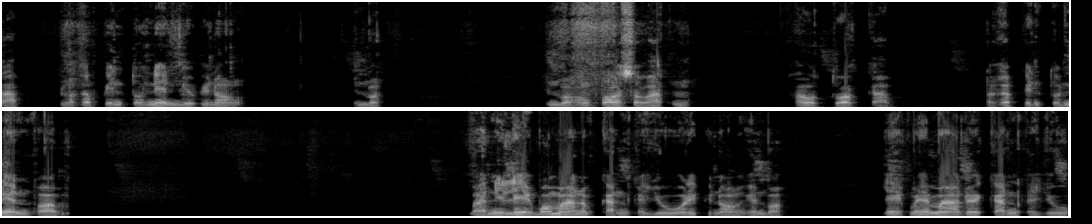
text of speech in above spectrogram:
กลับ แล้วก็เป็นตัวเน้นอยู่พี่น้อง เห็นบ่เห็นบ่ของพ่อสวัสดิ์เข้าตัวกลับ แล้วก็เป็นตัวเน้นพร้อมบานนี้เลขบ่มานํกันก็อยู่เด้พี่น้องเห็นบ่เลขไม่มาด้วยกันก็อยู่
